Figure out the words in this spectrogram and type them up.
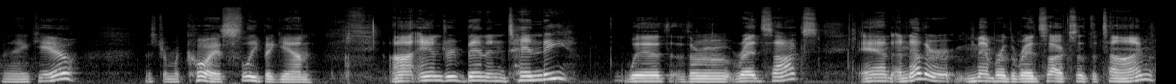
Thank you. Mr. McCoy is asleep again. Uh, Andrew Benintendi with the Red Sox. And another member of the Red Sox at the time,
